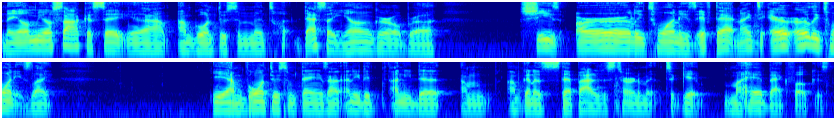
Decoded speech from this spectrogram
Naomi Osaka said, "Yeah, I'm, I'm going through some mental. That's a young girl, bruh. She's early twenties, if that, nineteen, early twenties. Like, yeah, I'm going through some things. I, I need to. I need to. I'm. I'm gonna step out of this tournament to get my head back focused.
